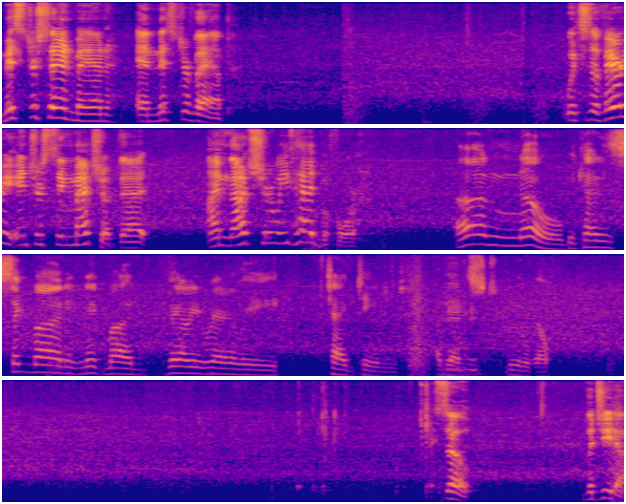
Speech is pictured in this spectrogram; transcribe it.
Mr. Sandman and Mr. Vamp. Which is a very interesting matchup that I'm not sure we've had before. Uh, no, because Sigma and Enigma very rarely tag teamed against Doodleville. So, Vegeta.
